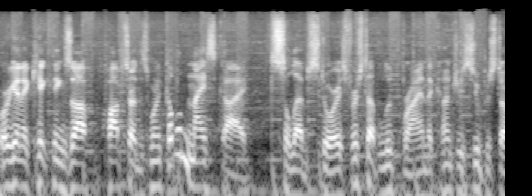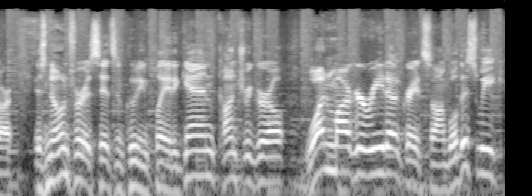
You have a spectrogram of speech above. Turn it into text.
We're going to kick things off pop star this morning. A couple nice guy celeb stories. First up, Luke Bryan, the country superstar, is known for his hits, including Play It Again, Country Girl, One Margarita, great song. Well, this week,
